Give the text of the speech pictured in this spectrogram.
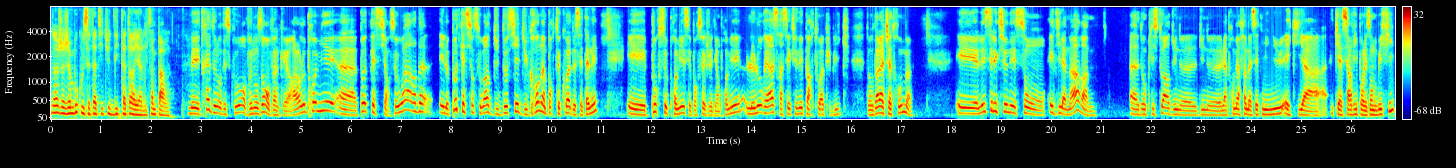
Non, j'aime beaucoup cette attitude dictatoriale. Ça me parle. Mais trêve de long discours, venons-en au vainqueur. Alors le premier euh, Podcast Science Award est le Podcast Science Award du dossier du grand n'importe quoi de cette année. Et pour ce premier, c'est pour ça que je le dis en premier, le lauréat sera sélectionné par toi, public, donc dans la chatroom. Et les sélectionnés sont Eddie Lamar, euh, donc l'histoire d'une d'une la première femme à 7 minutes et qui a qui a servi pour les ondes Wi-Fi.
